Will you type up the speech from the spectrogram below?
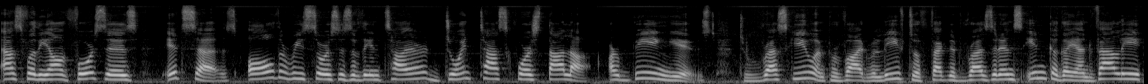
As for the armed forces, it says all the resources of the entire Joint Task Force Tala are being used to rescue and provide relief to affected residents in Cagayan Valley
